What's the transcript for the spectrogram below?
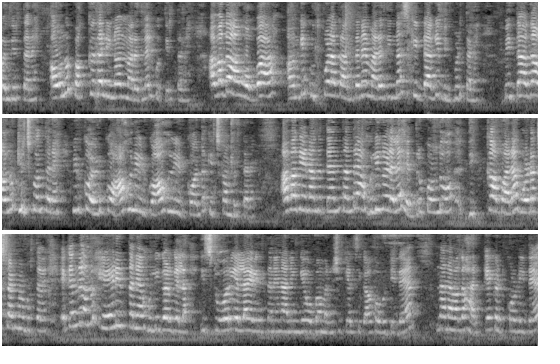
ಬಂದಿರ್ತಾನೆ. ಅವನು ಪಕ್ಕದಲ್ಲಿ ಇನ್ನೊಂದು ಮರದ ಮೇಲೆ ಕೂತಿರ್ತಾನೆ. ಅವಾಗ ಒಬ್ಬ ಅವನಿಗೆ ಕುತ್ಕೊಳಕ್ಕಾಗ್ದಾನೆ ಮರದಿಂದ ಸ್ಕಿಡ್ ಆಗಿ ಬಿದ್ದ್ಬಿಡ್ತಾನೆ ಬಿದ್ದಾಗ ಅವನು ಕಿರ್ಚ್ಕೊಂತಾನೆ. ಹಿಡ್ಕೊ ಹಿಡ್ಕೊ, ಆ ಹುಲಿ ಹಿಡ್ಕೊ, ಆ ಹುಲಿ ಹಿಡ್ಕೊ ಅಂತ ಕಿರ್ಚ್ಕೊಂಡ್ಬಿಡ್ತಾರೆ. ಅವಾಗ ಏನಾಗುತ್ತೆ ಅಂತಂದ್ರೆ ಆ ಹುಲಿಗಳೆಲ್ಲ ಹೆದ್ರುಕೊಂಡು ದಿಕ್ಕಾಪಾಲ ಓಡಕ್ ಸ್ಟಾರ್ಟ್ ಮಾಡ್ಬಿಡ್ತವೆ. ಯಾಕಂದ್ರೆ ಅವನು ಹೇಳಿರ್ತಾನೆ ಆ ಹುಲಿಗಳಿಗೆಲ್ಲ, ಈ ಸ್ಟೋರಿ ಎಲ್ಲ ಹೇಳಿರ್ತಾನೆ. ನಾನು ಹಿಂಗೆ ಒಬ್ಬ ಮನುಷ್ಯ ಕೆಲ್ ಸಿಗಾಕೋಗ್ಬಿಟ್ಟಿದ್ದೆ. ನಾನು ಅವಾಗ ಹರಕೆ ಕಟ್ಕೊಂಡಿದ್ದೆ.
